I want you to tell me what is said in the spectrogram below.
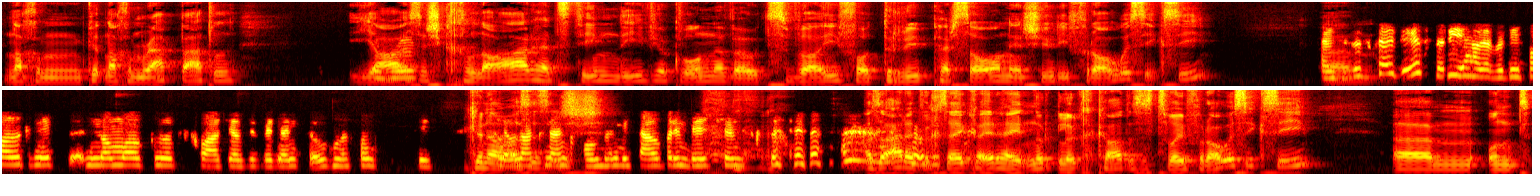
nach dem, nach dem Rap-Battle, ja, es ist klar, hat das Team Livio gewonnen, weil zwei von drei Personen in der Jury Frauen waren. Hast du das gesagt? Ich, ich habe aber die Folge nicht nochmal geschaut, quasi. Also ich bin nicht so aufmerksam. gewesen. Genau, Ich also es ist- mich selber im Bildschirm. Also er hat wirklich gesagt, er hat nur Glück gehabt, dass es zwei Frauen waren. Ähm, und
